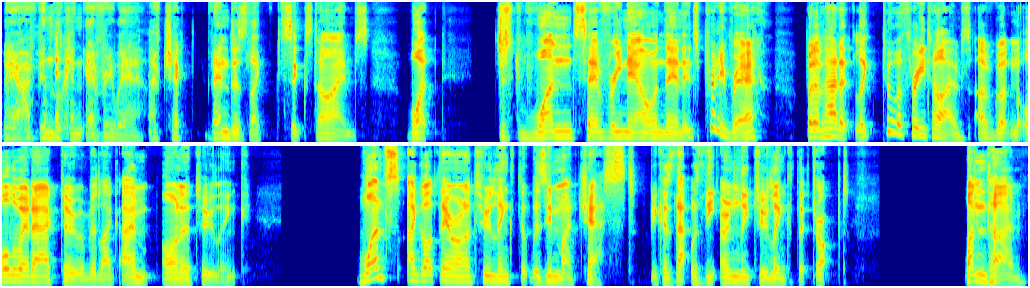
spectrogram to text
Where I've been looking everywhere. I've checked vendors like six times. What? Just once every now and then. It's pretty rare, but I've had it like two or three times. I've gotten all the way to Act Two and been like, I'm on a two link. Once I got there on a two link that was in my chest because that was the only two link that dropped. One time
